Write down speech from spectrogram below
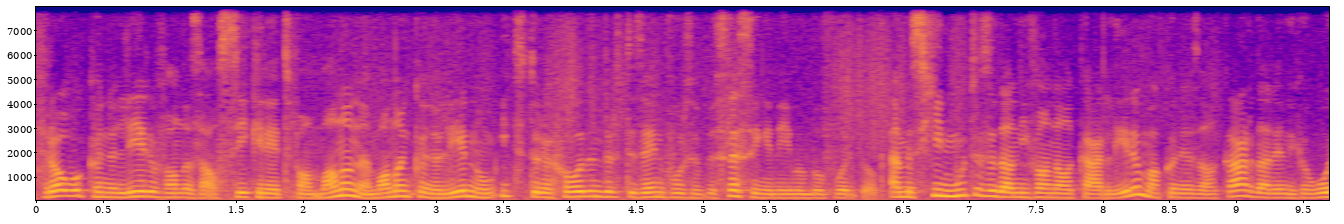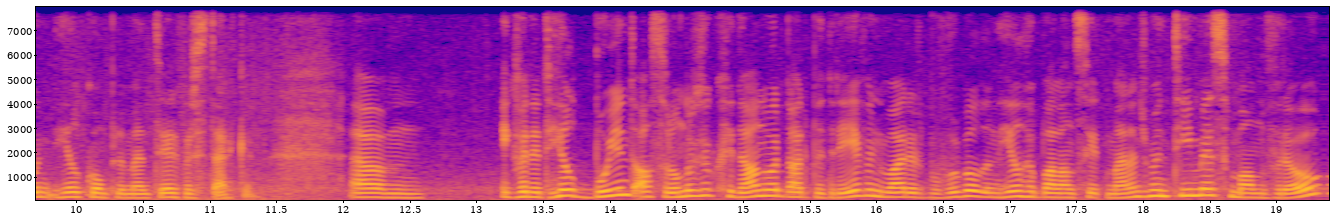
vrouwen kunnen leren van de zelfzekerheid van mannen en mannen kunnen leren om iets terughoudender te zijn voor ze beslissingen nemen bijvoorbeeld. En misschien moeten ze dat niet van elkaar leren, maar kunnen ze elkaar daarin gewoon heel complementair versterken. Um, ik vind het heel boeiend als er onderzoek gedaan wordt naar bedrijven waar er bijvoorbeeld een heel gebalanceerd managementteam is, man-vrouw.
